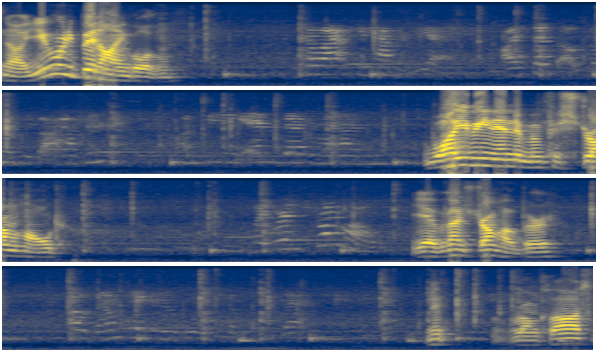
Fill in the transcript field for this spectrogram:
No, you've already been Iron Golem. No, I actually haven't yet. I said that I was going to, but I haven't. I'm being Enderman. Why are you being Enderman for Stronghold? Wait, we're in Stronghold? Yeah, we're going Stronghold, bro. Oh, nope, wrong class.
